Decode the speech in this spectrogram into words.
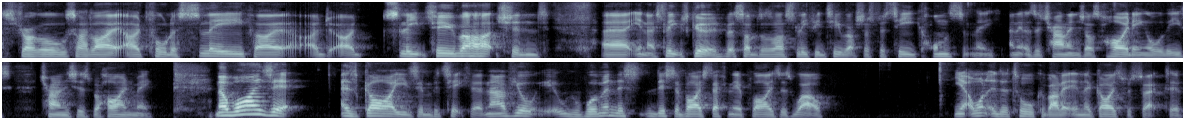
struggles. I like I'd fall asleep. I I'd, I'd sleep too much, and uh, you know sleep's good, but sometimes I was sleeping too much, just fatigue constantly, and it was a challenge. I was hiding all these challenges behind me. Now, why is it as guys in particular. Now, if you're a woman, this this advice definitely applies as well. Yeah, I wanted to talk about it in the guy's perspective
